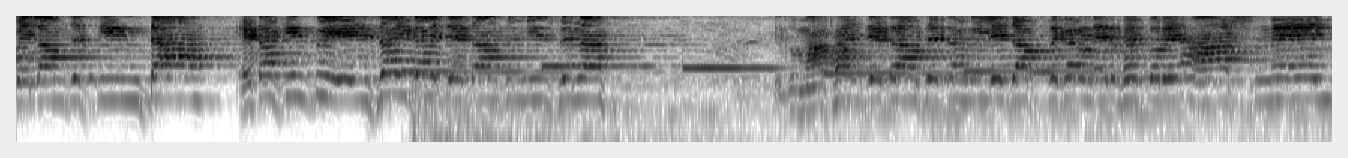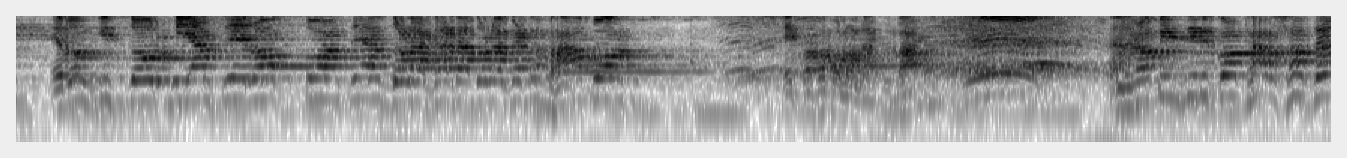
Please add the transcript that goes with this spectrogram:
পেলাম যে তিনটা। এটা কিন্তু এই জায়গায় যেটা আছে মিলছে না। কিন্তু মাথায় যেটা আছে এটা মিলে যাচ্ছে কারণ এর ভেতরে আঁশ নেই এবং কি চর্বি আছে রক্ত আছে আর দোড়া কাটা দোড়া কাটা ভাব আছে। এই কথা বলা লাগবে বা তাহলে নবীজির কথার সাথে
